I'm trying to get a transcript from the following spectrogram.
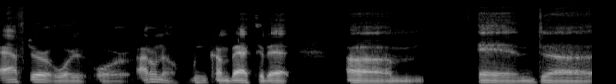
after, or or I don't know, we can come back to that, um, and uh,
